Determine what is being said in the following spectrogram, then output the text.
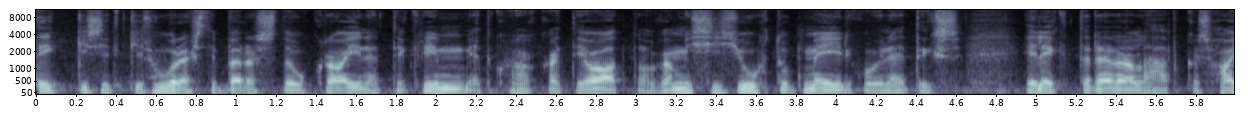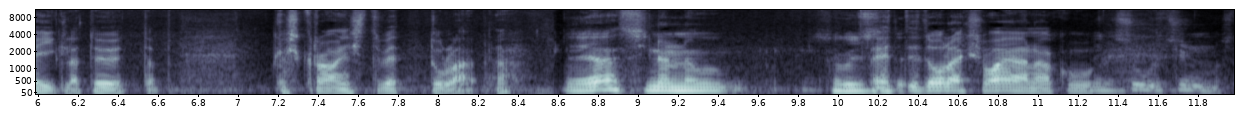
tekkisidki suuresti pärast seda Ukrainat ja Krimmi, et kui hakati vaatama, aga mis siis juhtub meil, kui näiteks elekter ära läheb, kas haigla töötab, kas kraanist vett tuleb, noh. jah, siin on nagu nagu et, et oleks vaja nagu suurt sündmust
